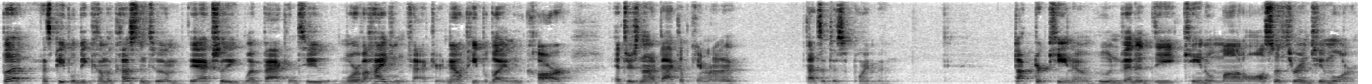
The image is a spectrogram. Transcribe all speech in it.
But as people become accustomed to them, they actually went back into more of a hygiene factor. Now people buy a new car. If there's not a backup camera on it, that's a disappointment. Dr. Kano, who invented the Kano model, also threw in two more.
